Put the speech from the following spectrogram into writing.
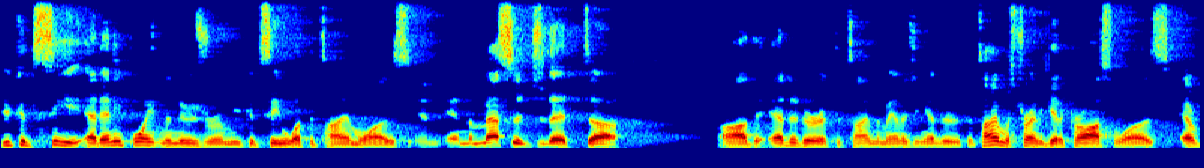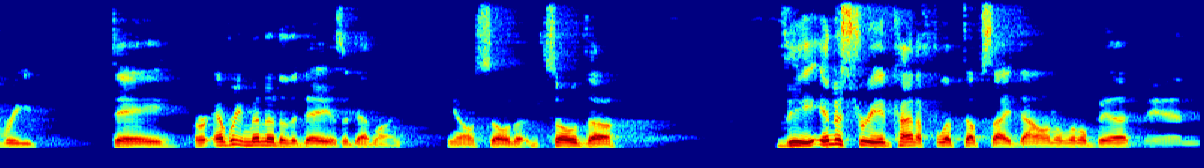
you could see at any point in the newsroom, you could see what the time was, and, and the message that uh, uh, the editor at the time, the managing editor at the time, was trying to get across was every day or every minute of the day is a deadline. You know, so the so the the industry had kind of flipped upside down a little bit, and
